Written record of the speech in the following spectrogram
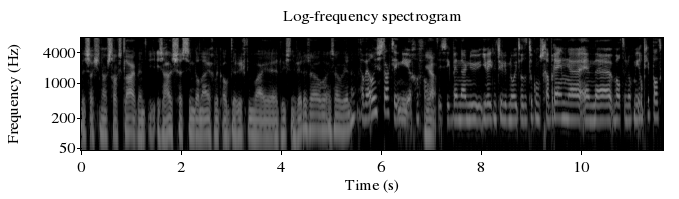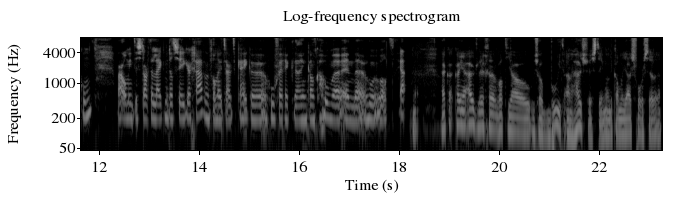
Dus als je nou straks klaar bent, is huisvesting dan eigenlijk ook de richting waar je het liefst in verder zou, uh, zou willen? Nou, wel in starten in ieder geval. Ja. Dus ik ben daar nu, je weet natuurlijk nooit wat de toekomst gaat brengen en uh, wat er nog meer op je pad komt. Maar om in te starten lijkt me dat zeker gaaf. En vanuit daar te kijken hoe ver ik daarin kan komen en uh, hoe en wat. Ja. ja. ja kan, kan je uitleggen wat jou zo boeit aan huisvesting? Want ik kan me juist voorstellen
